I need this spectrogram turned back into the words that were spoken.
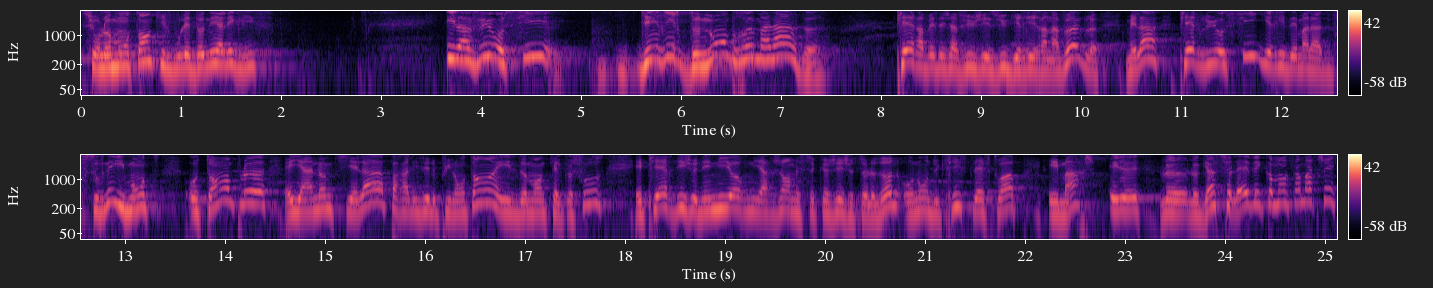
sur le montant qu'ils voulaient donner à l'Église. Il a vu aussi guérir de nombreux malades. Pierre avait déjà vu Jésus guérir un aveugle, mais là, Pierre lui aussi guérit des malades. Vous vous souvenez, il monte au temple et il y a un homme qui est là, paralysé depuis longtemps, et il demande quelque chose. Et Pierre dit, je n'ai ni or ni argent, mais ce que j'ai, je te le donne. Au nom du Christ, lève-toi et marche. Et le, le gars se lève et commence à marcher.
